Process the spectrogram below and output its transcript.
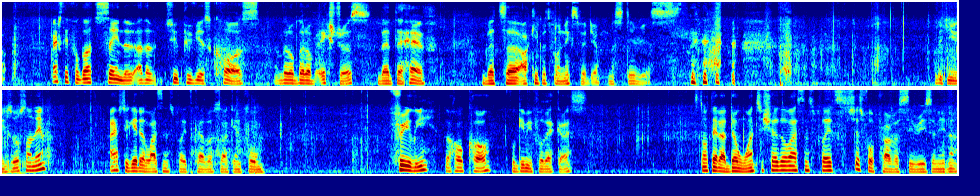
I actually forgot to say in the other two previous cars a little bit of extras that they have. But uh, I'll keep it for next video. Mysterious. Bit new exhaust on them. I have to get a license plate cover so I can film freely the whole car. Forgive me for that guys. It's not that I don't want to show the license plates, it's just for privacy reason, you know.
